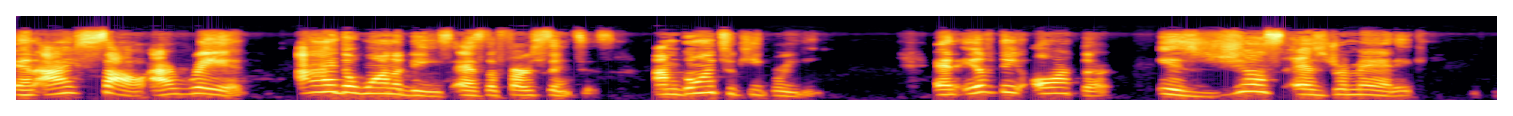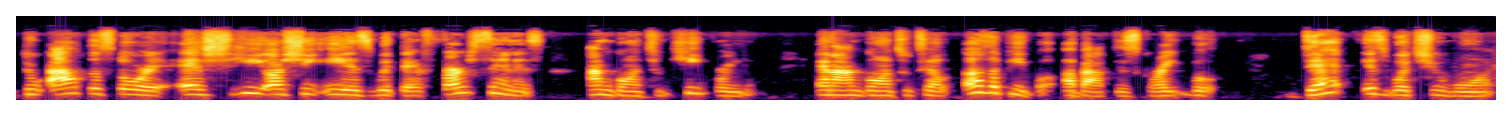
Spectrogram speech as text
and I saw, I read either one of these as the first sentence, I'm going to keep reading. And if the author is just as dramatic throughout the story as he or she is with that first sentence, I'm going to keep reading and I'm going to tell other people about this great book. That is what you want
